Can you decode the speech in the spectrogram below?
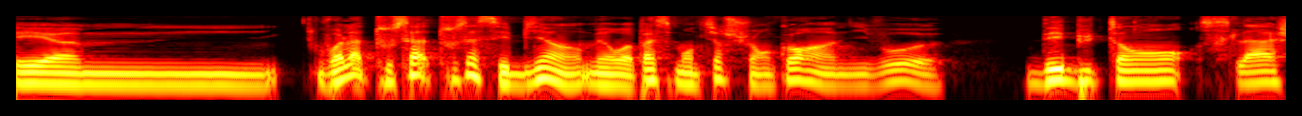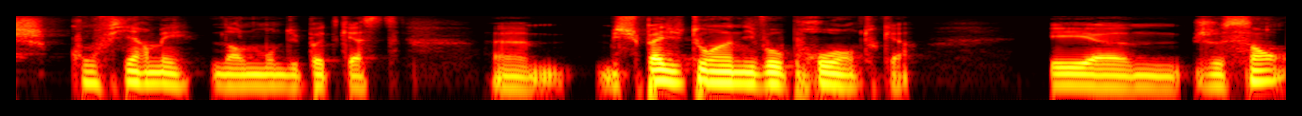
Et voilà, tout ça, tout ça c'est bien, hein, mais on va pas se mentir, je suis encore à un niveau débutant slash confirmé dans le monde du podcast. mais je suis pas du tout à un niveau pro en tout cas. Et je sens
